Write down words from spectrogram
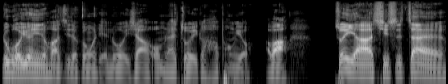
如果愿意的话，记得跟我联络一下，我们来做一个好朋友，好不好？所以啊，其实在，在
